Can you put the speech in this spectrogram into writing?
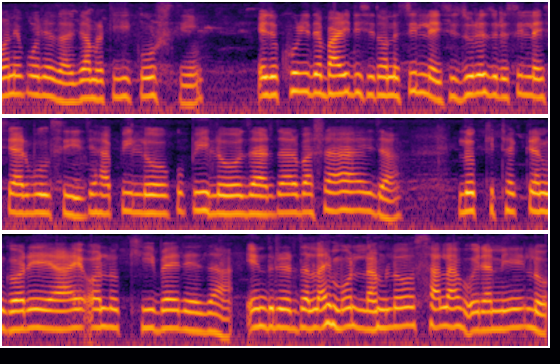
মনে পড়ে যায় যে আমরা কী কী করছি। এই যে খুঁড়ি দিয়ে বাড়ি দিছি, তখন চিল্লাইছি, জোরে জোরে চিল্লাইছি আর বলছি যে হাপিলো কুপিলো, যার যার বাসায় যা। লক্ষ্মী ঠাকুরান ঘরে, আয় অলক্ষ্মী বাইরে যা। এন্দুরের জ্বালায় মরলাম, লো, সালা বইরা নিয়ে এলো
